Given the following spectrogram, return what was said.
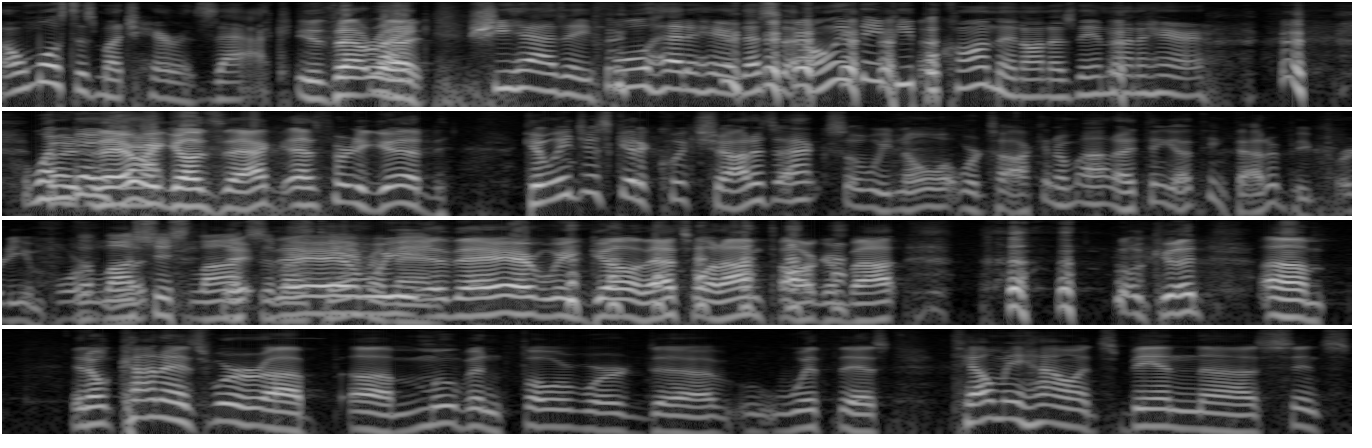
almost as much hair as Zach. Is that right? Like, she has a full head of hair. That's the only thing people comment on is the amount of hair. One day. There Zach, we go, Zach. That's pretty good. Can we just get a quick shot of Zach so we know what we're talking about? I think I think that'd be pretty important. The luscious locks there, of our cameraman. We, there we go. That's what I'm talking about. well, good. Um, you know, kind of as we're uh, uh, moving forward uh, with this, tell me how it's been uh, since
